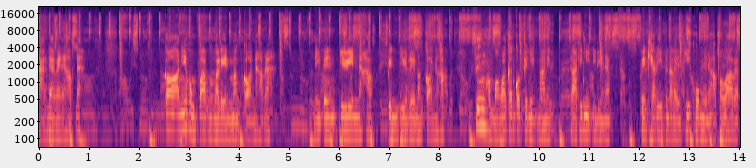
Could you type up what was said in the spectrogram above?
ทางได้ไหมนะครับนะ ก็อันนี้ผมฟาร์มลงมาเลนมังกรนะครับนะนี่เป็นอีลินนะครับ เป็นยืนเลนมังกรนะครับ ซึ่งผมมองว่าการกดเฟนิกมาในตาที่มีอีลินนะเป็นแครี่เป็นอะไรที่คุ้มอยู่นะครับ เพราะว่าแบบ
